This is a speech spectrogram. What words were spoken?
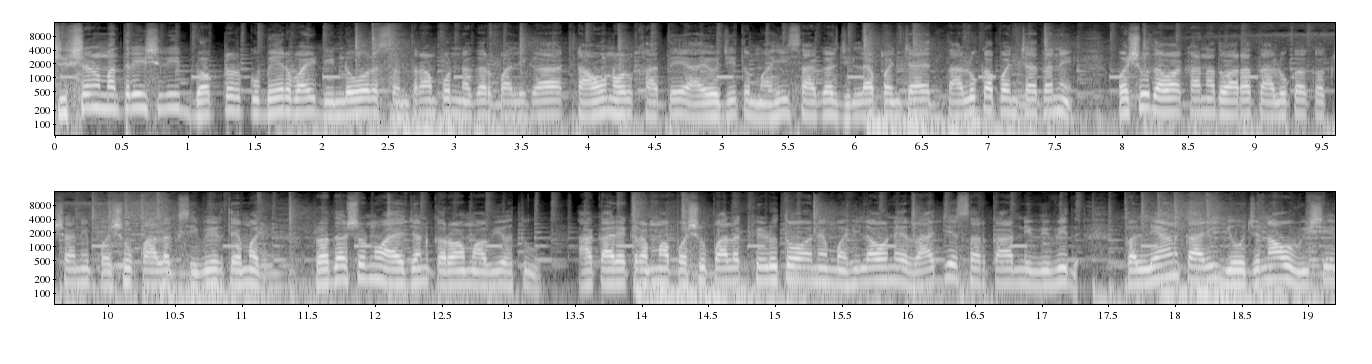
શિક્ષણ મંત્રી શ્રી ડૉક્ટર કુબેરભાઈ ડિંડોર સંતરામપુર નગરપાલિકા ટાઉન હોલ ખાતે આયોજિત મહીસાગર જિલ્લા પંચાયત, તાલુકા પંચાયત અને પશુ દવાખાના દ્વારા તાલુકા કક્ષાની પશુપાલક શિબિર તેમજ પ્રદર્શનનું આયોજન કરવામાં આવ્યું હતું. આ કાર્યક્રમમાં પશુપાલક ખેડૂતો અને મહિલાઓને રાજ્ય સરકારની વિવિધ કલ્યાણકારી યોજનાઓ વિશે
